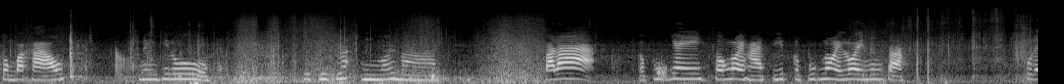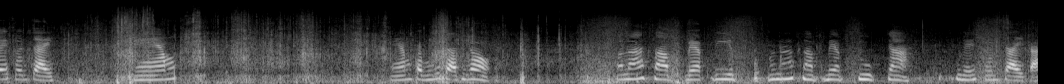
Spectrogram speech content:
สมปลาขาวหนึ่งกิโลกระปุกละหนึ่งร้อยบาท ปลาล่ากระปุกใหญ่สองร้อยห้าสิบกระปุกน้อยร้อยหนึ่งจ้ะผู้ใดสนใจแหนมแหนมกับนี้จ้ะพี่น้องปลาร้าสับแบบดิบปลาร้าสับแบบสุกจ้ะผู้ใดสนใจจ้ะ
